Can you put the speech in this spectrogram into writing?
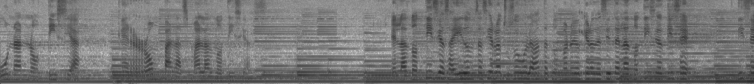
una noticia que rompa las malas noticias. En las noticias, ahí donde se cierra tus ojos, levanta tus manos. Yo quiero decirte, en las noticias dice, dice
